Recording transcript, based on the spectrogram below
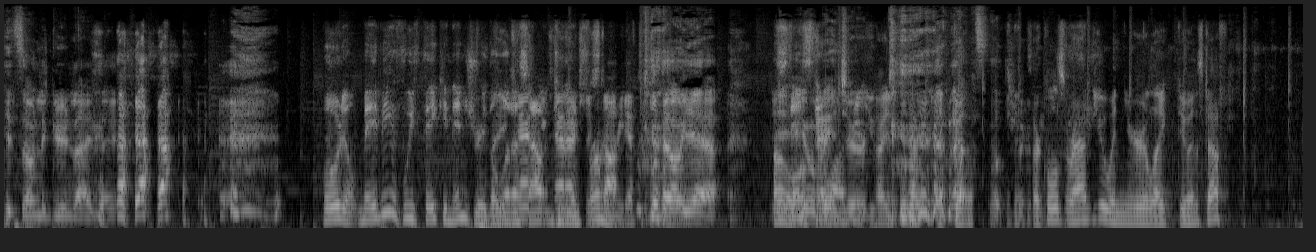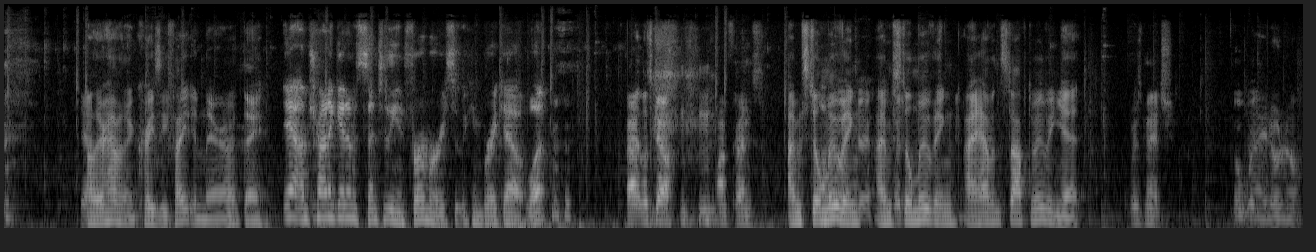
it's only green light. Eh? Bodil, maybe if we fake an injury, they'll You let us out into the infirmary. You have to keep oh yeah. Oh, you okay. major. You guys just have to go That's in circles around you when you're like doing stuff. Yeah. Oh, they're having a crazy fight in there, aren't they? Yeah, I'm trying to get him sent to the infirmary so we can break out. What? All right, let's go. Come on, friends. I'm still Oh, moving. okay. I'm still moving. I haven't stopped moving yet. Where's Mitch? No way. I don't know.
